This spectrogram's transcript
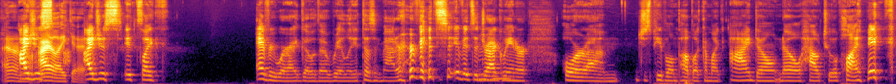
I don't know. I just, I, like it. I just, it's like everywhere I go, though. Really, it doesn't matter if it's if it's a drag Mm-hmm. queen or or um just people in public. I'm like, I don't know how to apply makeup.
